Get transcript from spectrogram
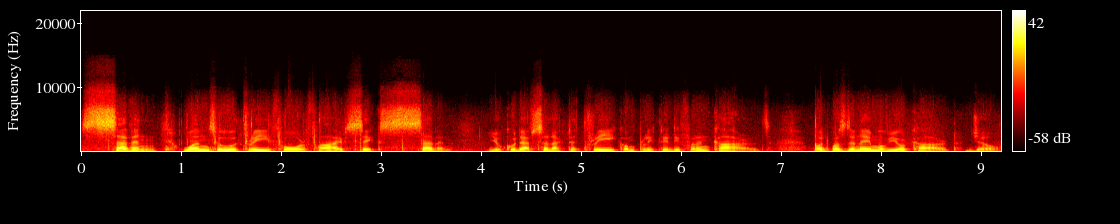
7, 1, 2, 3, 4, 5, 6, 7. You could have selected three completely different cards. What was the name of your card, Joe?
